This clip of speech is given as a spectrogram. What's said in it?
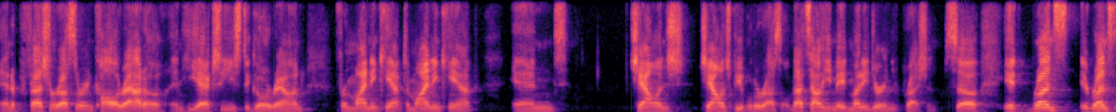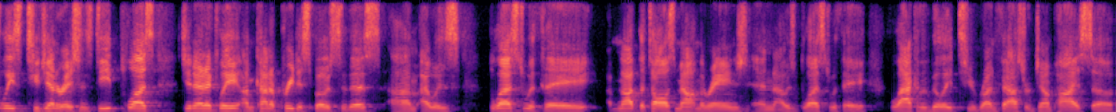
and a professional wrestler in Colorado. And he actually used to go around from mining camp to mining camp and challenge challenge people to wrestle. That's how he made money during the depression. So it runs it runs at least two generations deep. Plus, genetically, I'm kind of predisposed to this. Um, I was blessed with a I'm not the tallest mountain in the range, and I was blessed with a lack of ability to run fast or jump high. So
